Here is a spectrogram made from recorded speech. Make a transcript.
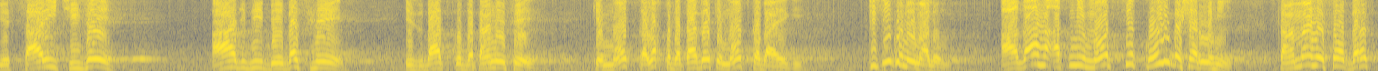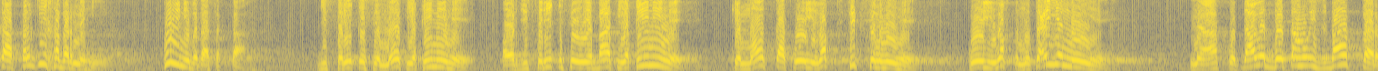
ये सारी चीज़ें आज भी बेबस हैं इस बात को बताने से कि मौत का वक्त बता दे कि मौत कब आएगी। किसी को नहीं मालूम। आगाह अपनी मौत से कोई बशर नहीं। सामा है सौ बरस का पल की खबर नहीं। कोई नहीं बता सकता। जिस तरीके से मौत यकीनी है और जिस तरीके से यह बात यकीनी है कि मौत का कोई वक्त फिक्स नहीं है, कोई वक्त मुतन नहीं है। मैं आपको दावत देता हूँ इस बात पर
